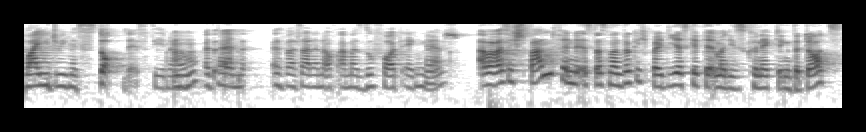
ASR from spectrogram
why are you doing this? Stop this, you know? Also, Mhm. Ja. ähm, es war dann auf einmal sofort Englisch. Aber was ich spannend finde, ist, dass man wirklich bei dir, es gibt ja immer dieses Connecting the Dots,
